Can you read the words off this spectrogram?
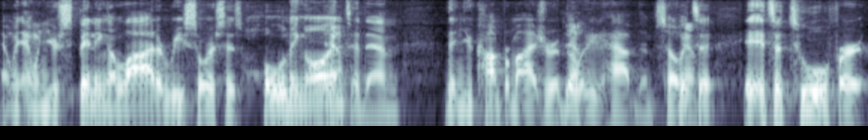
And, when, and when you're spending a lot of resources holding on to them, then you compromise your ability to have them. So it's a it's a tool for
